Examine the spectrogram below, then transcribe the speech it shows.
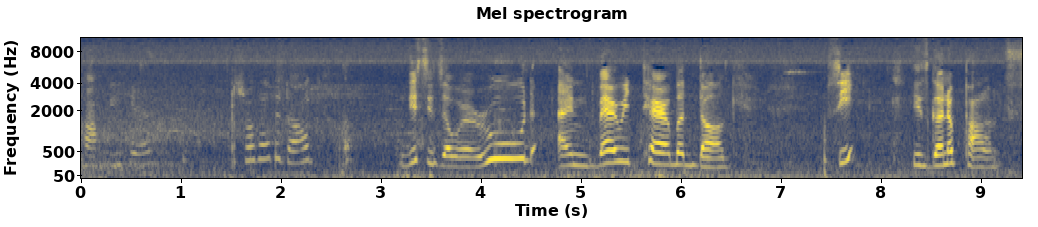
coffee here. Show the other dog. This is our rude and very terrible dog. See? He's gonna pounce.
